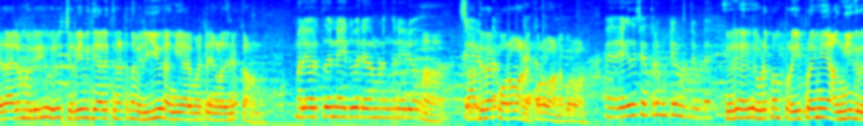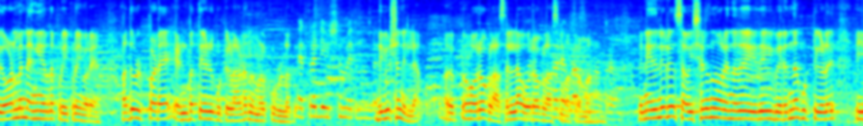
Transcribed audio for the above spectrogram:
ഏതായാലും ഒരു ഒരു ചെറിയ വിദ്യാലയത്തിന് വലിയൊരു അംഗീകാരമായിട്ട് ഞങ്ങളതിനെ കാണുന്നു. മലയോരത്ത് തന്നെ ഇതുവരെ നമ്മൾ ഇങ്ങനെ ഒരു സാധ്യത കുറവാണ് കുറവാണ് കുറവാണ്. ഏകദേശം എത്ര കുട്ടികളുണ്ട് ഇവിടെ? ഇവർ ഇവിടെ ഇപ്പം പ്രീ പ്രൈമറി അംഗീകൃത ഗവൺമെന്റ് അംഗീകൃത പ്രീ പ്രൈമറിയാണ് അതുൾപ്പെടെ എൺപത്തേഴ് കുട്ടികളാണ് നമ്മൾക്ക് ഉള്ളത് എത്ര ഡിവിഷൻ വരുന്നുണ്ട്? ഡിവിഷൻ ഇല്ല. ഓരോ ക്ലാസ് അല്ല ഓരോ ക്ലാസ് മാത്രമാണ്. പിന്നെ ഇതിന്റെ ഒരു സവിശേഷത എന്ന് പറയുന്നത് ഇത് വരുന്ന കുട്ടികൾ ഈ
